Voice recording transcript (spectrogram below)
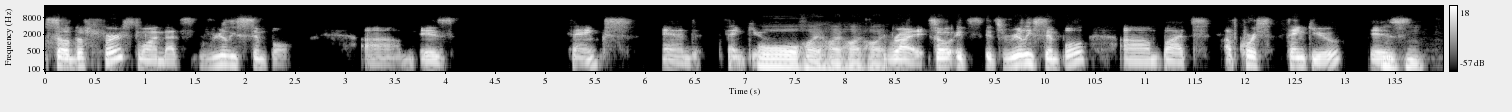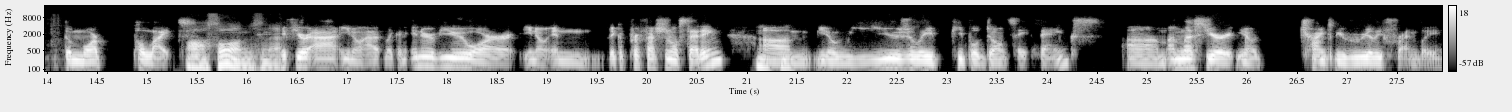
So the first one that's really simple um, is thanks and thank you. Oh, hi, hi, hi, hi. Right. So it's it's really simple, um, but of course, thank you is mm-hmm. the more polite. Ah, so If you're at you know at like an interview or you know in like a professional setting, mm-hmm. um, you know usually people don't say thanks um, unless you're you know trying to be really friendly.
